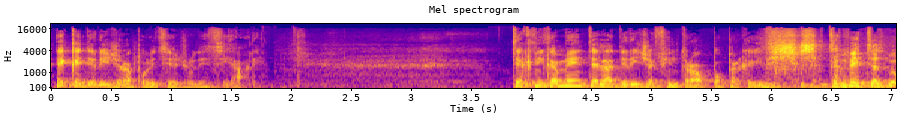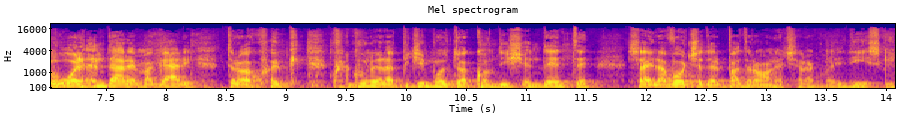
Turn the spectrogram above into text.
e che dirige la polizia giudiziaria tecnicamente la dirige fin troppo perché gli dice esattamente dove vuole andare, magari trova qualche, qualcuno della PG molto accondiscendente, sai la voce del padrone c'era quei dischi.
